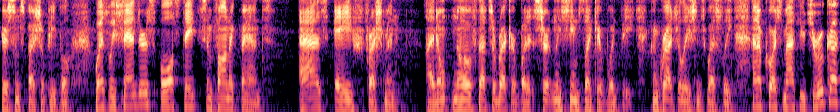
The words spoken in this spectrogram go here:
here's some special people. Wesley Sanders, All-State Symphonic Band, as a freshman. I don't know if that's a record, but it certainly seems like it would be. Congratulations, Wesley. And of course, Matthew Chiruka,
